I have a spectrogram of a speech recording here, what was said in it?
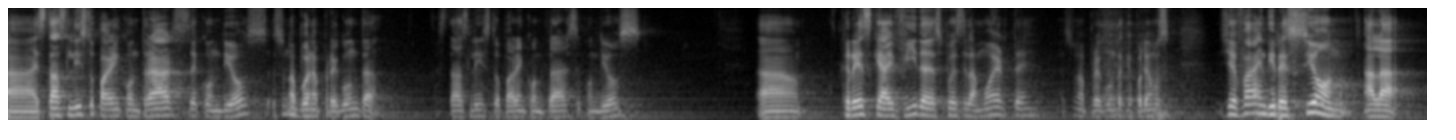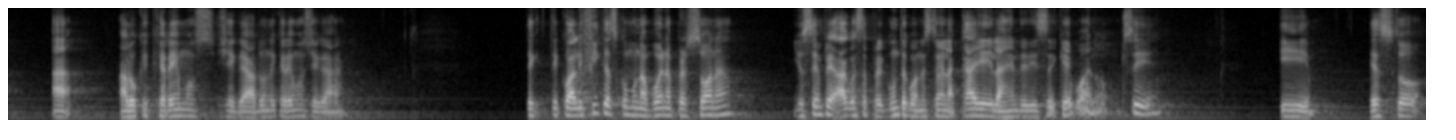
Ah, ¿Estás listo para encontrarse con Dios? Es una buena pregunta. ¿Estás listo para encontrarse con Dios? Ah, ¿Crees que hay vida después de la muerte? Es una pregunta que podemos llevar en dirección a, lo que queremos llegar, donde queremos llegar. ¿Te, ¿Te, cualificas como una buena persona? Yo siempre hago esta pregunta cuando estoy en la calle y la gente dice que, bueno, sí. Y esto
